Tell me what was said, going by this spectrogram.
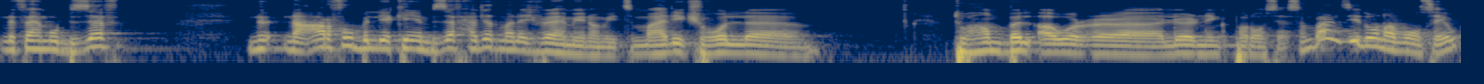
نفهموا بزاف نعرفوا باللي كاين بزاف حاجات ماناش فاهمينهم. يتسمى هذيك شغل to humble our learning process من بعد نزيدو نافونسيو.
